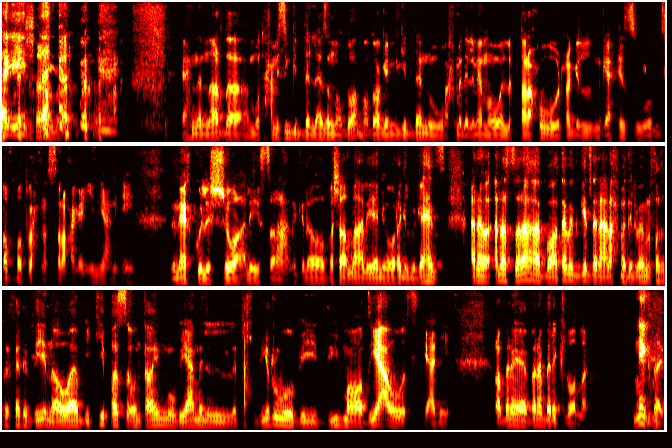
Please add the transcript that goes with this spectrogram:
أكيد. إحنا النهارده متحمسين جدا لهذا الموضوع موضوع جميل جدا وأحمد الإمام هو اللي اقترحه والراجل مجهز ومظبط وإحنا الصراحة جايين يعني إيه ناكل ال show عليه الصراحة كده هو ما شاء الله عليه يعني هو راجل مجهز. أنا أنا الصراحة معتمد جدا على أحمد الإمام الفترة اللي فاتت دي إن هو بي keep us on time وبيعمل التحضير وبيجيب مواضيع ويعني ربنا ربنا يبارك له والله. نجم. طيب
